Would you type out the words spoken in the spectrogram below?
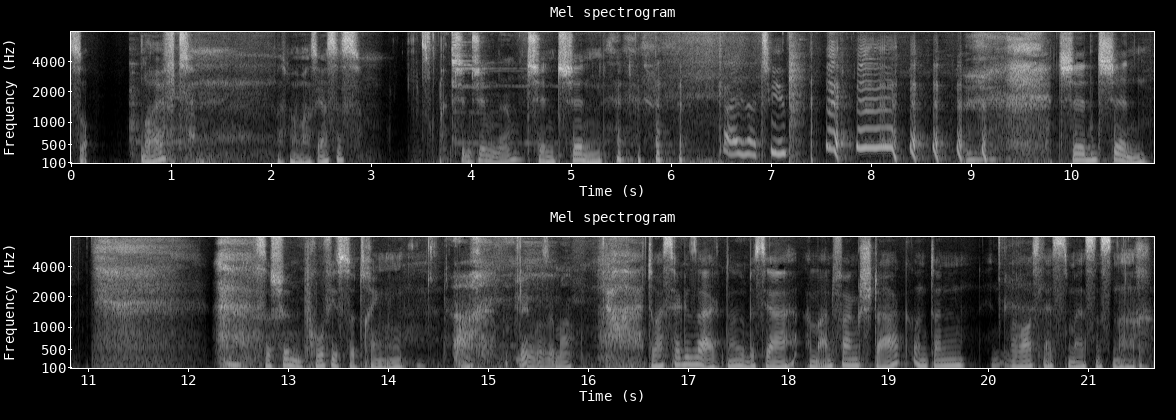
So, läuft. Was machen wir als erstes? Chin Chin, ne? Chin Chin. Geiler Typ. Chin Chin. So schön Profis zu trinken. Ach, irgendwas immer. Du hast ja gesagt, ne, du bist ja am Anfang stark und dann hinten raus lässt es meistens nach.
